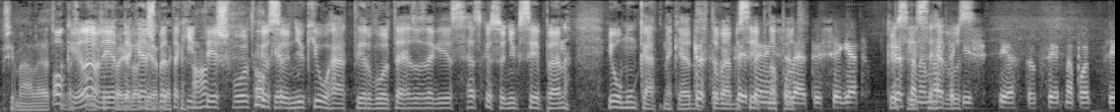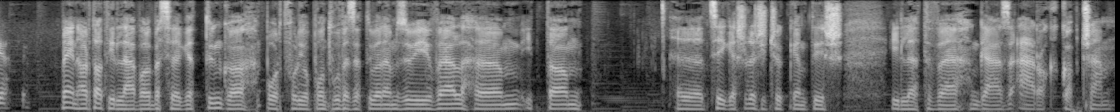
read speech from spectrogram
simán lehet. Oké, okay, nagyon érdekes betekintés Aha. volt, köszönjük, okay. jó háttér volt ehhez az egészhez, köszönjük szépen, jó munkát neked, Köszönöm további szép napot. lehetőséget. Köszi, Köszönöm szervusz. is, sziasztok, szép napot, sziasztok. Weinhardt Attillával beszélgettünk, a Portfolio.hu vezető elemzőjével. Itt a céges rezsicsökkentés, illetve gáz árak kapcsán.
